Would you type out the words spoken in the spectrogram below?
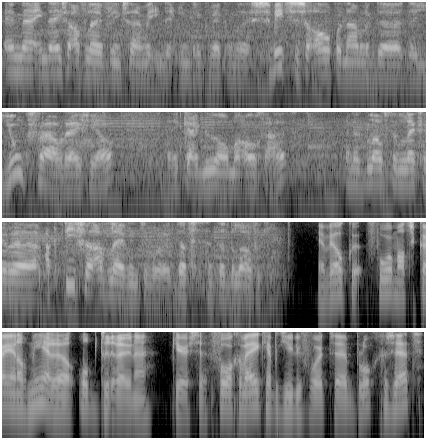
En eh, in deze aflevering zijn we in de indrukwekkende Zwitserse Alpen, namelijk de, de Jungfrau-regio. En ik kijk nu al mijn ogen uit. En het belooft een lekker eh, actieve aflevering te worden, dat, dat beloof ik je. Ja, welke formats kan je nog meer eh, opdreunen, Kirsten? Vorige week heb ik jullie voor het eh, blok gezet.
